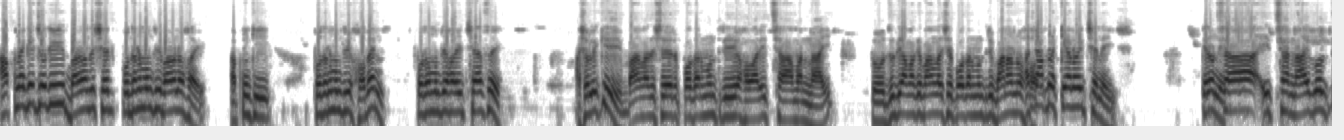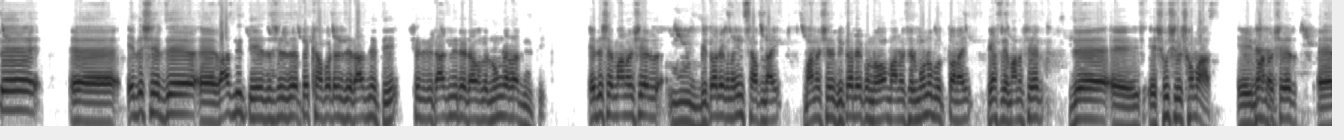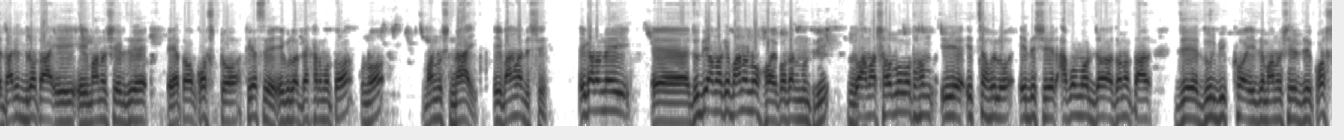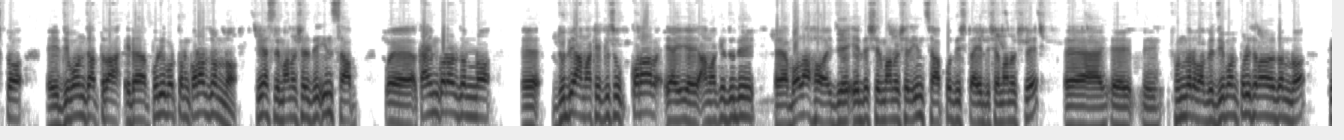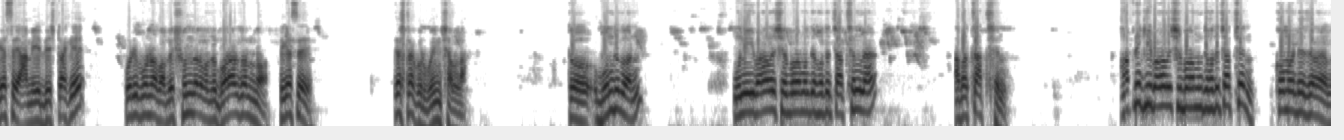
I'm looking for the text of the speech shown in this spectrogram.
আপনাকে যদি বাংলাদেশের প্রধানমন্ত্রী বানানো হয় আপনি কি প্রধানমন্ত্রী হবেন? প্রধানমন্ত্রী হওয়ার ইচ্ছা আছে? আসলে কি বাংলাদেশের প্রধানমন্ত্রী হওয়ার ইচ্ছা আমার নাই। তো যদি আমাকে বাংলাদেশের প্রধানমন্ত্রী বানানো হয় আচ্ছা আপনার কেন ইচ্ছে নেই? কেন ইচ্ছা ইচ্ছা নাই বলতে আহ, এদেশের যে রাজনীতি এদেশের যে প্রেক্ষাপটের যে রাজনীতি সে রাজনীতিটা হলো নোংরা রাজনীতি। এদেশের মানুষের ভিতরে কোনো ইনসাফ নাই। মানুষের ভিতরে কোনো মানুষের মনোবুত্ত নাই ঠিক আছে? মানুষের যে সুশীল সমাজ এই হ্যাঁ। মানুষের দারিদ্রতা এই এই মানুষের যে এত কষ্ট ঠিক আছে? এগুলো দেখার মতো কোনো মানুষ নাই এই বাংলাদেশে। এই কারণেই যদি আমাকে বানানো হয় প্রধানমন্ত্রী তো আমার সর্বপ্রথম ইচ্ছা হলো এদেশের আপামর জনতার যে দুর্ভিক্ষ এই যে মানুষের যে কষ্ট এই জীবনযাত্রা এটা পরিবর্তন করার জন্য ঠিক আছে? মানুষের যে ইনসাফ কায়েম করার জন্য যদি আমাকে কিছু করার আমাকে যদি বলা হয় যে এদেশের মানুষের ইনসাফ, প্রতিষ্ঠা এদেশের এ সুন্দরভাবে জীবন পরিচালনার জন্য, ঠিক আছে, আমি এই দেশটাকে পরিপূর্ণভাবে সুন্দরভাবে গড়ার জন্য, ঠিক আছে, চেষ্টা করব, ইনশাল্লাহ। তো, বন্ধুগণ, উনি বাংলাদেশের প্রধানমন্ত্রী হতে চাচ্ছেন না, আবার চাচ্ছেন। আপনি কি বাংলাদেশের প্রধানমন্ত্রী হতে চাচ্ছেন? কমেন্টে জানান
